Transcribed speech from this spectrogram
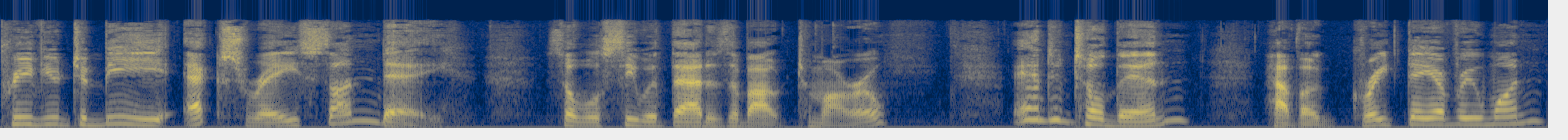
previewed to be X-ray Sunday. So we'll see what that is about tomorrow. And until then, have a great day, everyone.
